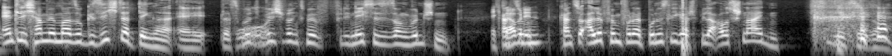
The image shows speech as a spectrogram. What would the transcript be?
Endlich haben wir mal so Gesichterdinger, ey. Das würde Oh. würd ich übrigens mir für die nächste Saison wünschen. Ich Kannst, glaube, du, den, kannst du alle 500 Bundesligaspieler ausschneiden? Nächste Saison.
